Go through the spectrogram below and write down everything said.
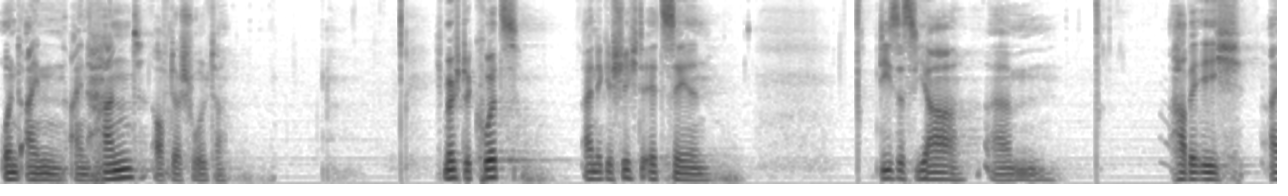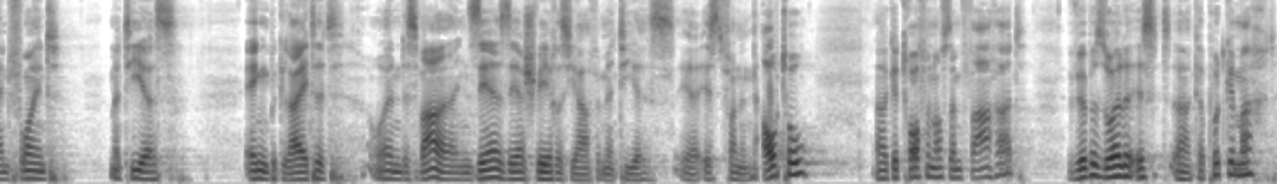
und ein, ein Hand auf der Schulter. Ich möchte kurz eine Geschichte erzählen. dieses Jahr ähm, habe ich einen Freund, Matthias, eng begleitet und es war ein sehr, sehr schweres Jahr für Matthias. Er ist von einem Auto äh, getroffen auf seinem Fahrrad, Wirbelsäule ist äh, kaputt gemacht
